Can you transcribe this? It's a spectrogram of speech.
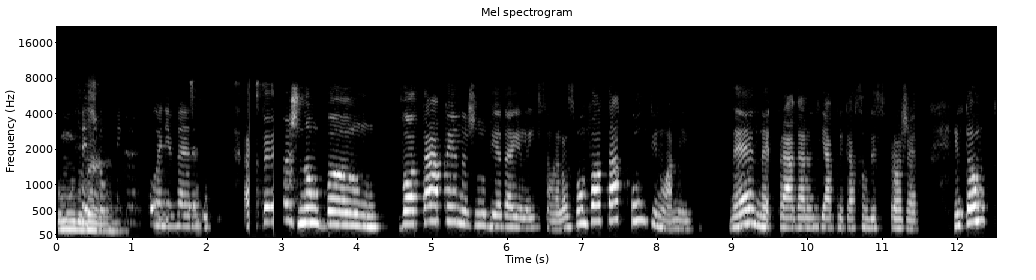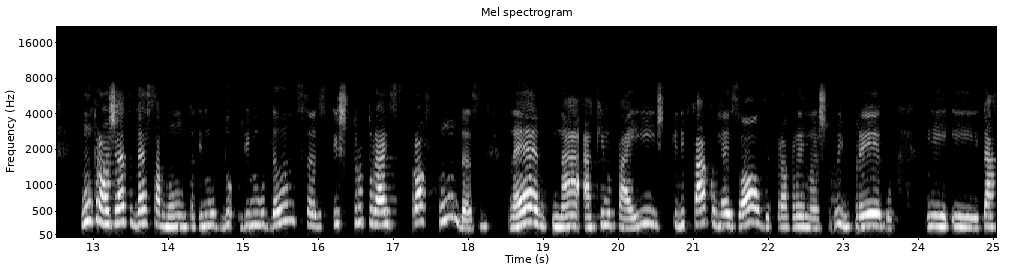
O Fechou o microfone, Vera. As pessoas não vão votar apenas no dia da eleição, elas vão votar continuamente, né, né para garantir a aplicação desse projeto. Então, um projeto dessa monta, de, de mudanças estruturais profundas né, na, aqui no país, que de fato resolve problemas do emprego e, e da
